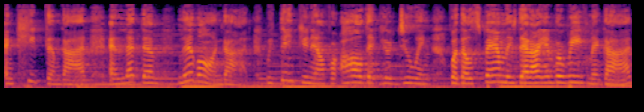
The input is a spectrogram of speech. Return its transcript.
and keep them, God, and let them live on, God. We thank you now for all that you're doing for those families that are in bereavement, God.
